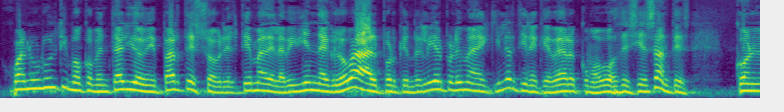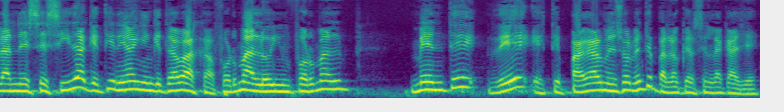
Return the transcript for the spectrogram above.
Juan, un último comentario de mi parte sobre el tema de la vivienda global, porque en realidad el problema de alquiler tiene que ver, como vos decías antes, con la necesidad que tiene alguien que trabaja formal o informalmente de este, pagar mensualmente para no quedarse en la calle.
